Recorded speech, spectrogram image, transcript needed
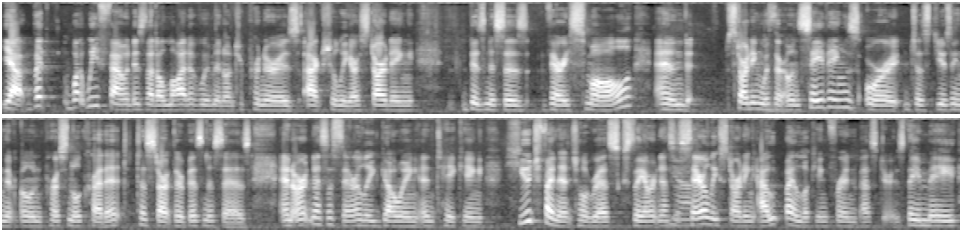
Yeah. But what we found is that a lot of women entrepreneurs actually are starting businesses very small and starting with their own savings or just using their own personal credit to start their businesses and aren't necessarily going and taking huge financial risks. They aren't necessarily yeah. starting out by looking for investors. They may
